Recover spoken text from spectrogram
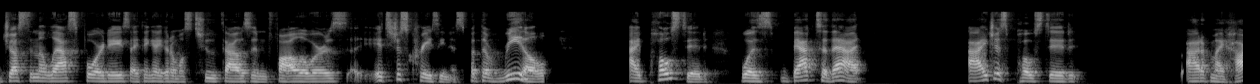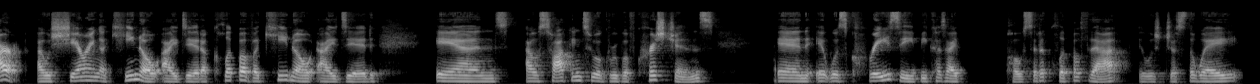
just in the last four days, I think I got almost 2,000 followers. It's just craziness. But the real I posted was back to that. I just posted out of my heart. I was sharing a keynote I did, a clip of a keynote I did and I was talking to a group of Christians, and it was crazy because I posted a clip of that. It was just the way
